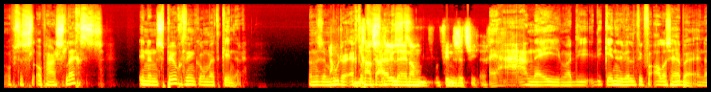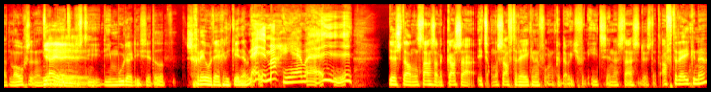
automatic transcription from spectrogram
op, op haar slechtst in een speelgoedwinkel met kinderen. Dan is een moeder echt Die gaan ze huilen en dan vinden ze het zielig. Ja, nee, maar die, die kinderen willen natuurlijk van alles hebben. En dat mogen ze natuurlijk Ja, ja, niet. ja. Dus die, die moeder die zit te schreeuwen tegen die kinderen. Nee, dat mag je hebben. Dus dan staan ze aan de kassa iets anders af te rekenen voor een cadeautje van iets. En dan staan ze dus dat af te rekenen.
